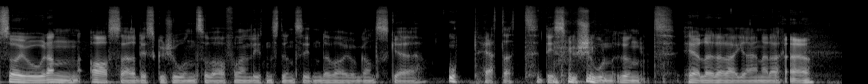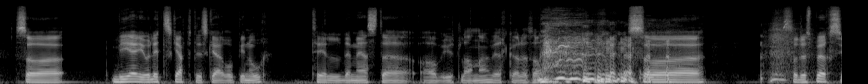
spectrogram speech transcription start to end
Så jo den ACER-diskusjonen som var for en liten stund siden, det var jo ganske opphetet diskusjon rundt hele det der greiene der. Ja. Så Vi er jo litt skeptiske her oppe i nord til det meste av utlandet, virker det som. så, så det spørs.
